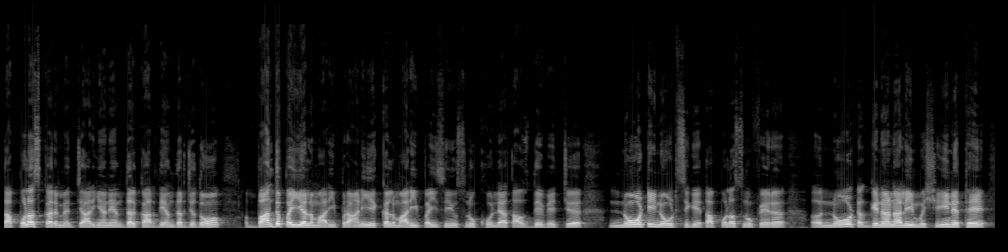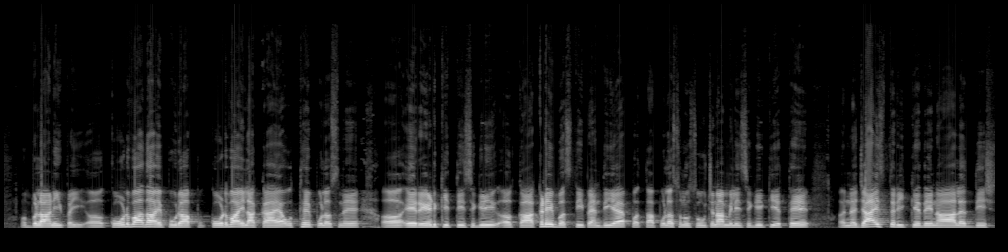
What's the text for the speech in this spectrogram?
ਤਾਂ ਪੁਲਿਸ ਕਰਮਚਾਰੀਆਂ ਨੇ ਅੰਦਰ ਘਰ ਦੇ ਅੰਦਰ ਜਦੋਂ ਬੰਦ ਪਈ ਅਲਮਾਰੀ, ਪੁਰਾਣੀ ਇੱਕ ਅਲਮਾਰੀ ਪਈ ਸੀ ਉਸ ਨੂੰ ਖੋਲ੍ਹਿਆ ਤਾਂ ਉਸ ਦੇ ਵਿੱਚ ਨੋਟ ਹੀ ਨੋਟ ਸੀਗੇ। ਤਾਂ ਪੁਲਿਸ ਨੂੰ ਫਿਰ ਨੋਟ ਗਿਣਨ ਵਾਲੀ ਮਸ਼ੀਨ ਇੱਥੇ ਬੁਲਾਣੀ ਪਈ। ਕੋੜਵਾ ਦਾ ਇਹ ਪੂਰਾ ਪ- ਕੋੜਵਾ ਇਲਾਕਾ ਹੈ, ਉੱਥੇ ਪੁਲਿਸ ਨੇ ਇਹ ਰੇਡ ਕੀਤੀ ਸੀਗੀ। ਕਾਕੜੇ ਬਸਤੀ ਪੈਂਦੀ ਹੈ ਪਤਾ ਪੁਲਿਸ ਨੂੰ ਸੂਚਨਾ ਮਿਲੀ ਸੀਗੀ ਕਿ ਇੱਥੇ ਨਜਾਇਜ਼ ਤਰੀਕੇ ਦੇ ਨਾਲ ਦੇਸ਼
